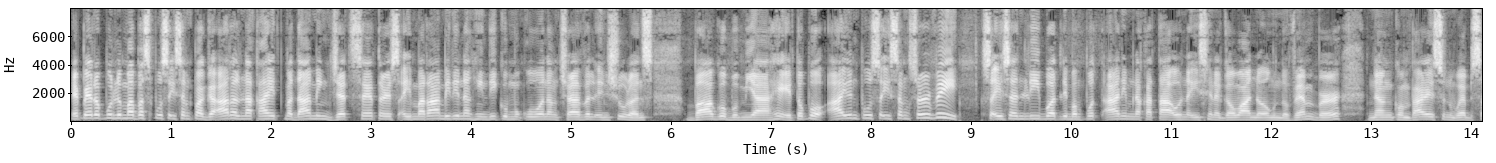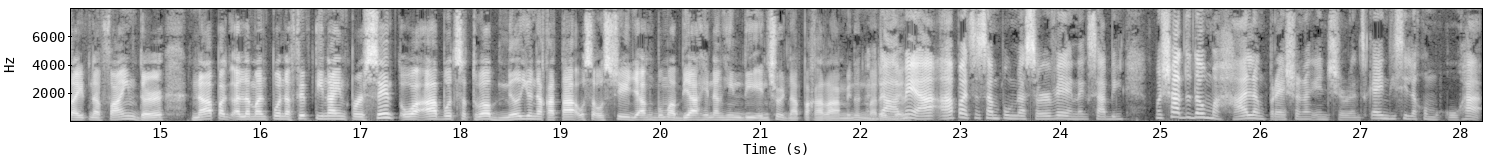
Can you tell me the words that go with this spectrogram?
Eh pero po lumabas po sa isang pag-aaral na kahit madaming jet setters ay marami din ang hindi kumukuha ng travel insurance bago bumiyahe. Ito po, ayon po sa isang survey sa 1,056 na katao na isinagawa noong November ng comparison website na Finder, napag-alaman po na 59% o aabot sa 12 million na katao sa Australia ang bumabiyahe ng hindi insured. Napakarami nun, Ang Maridel. dami ah, apat sa sampung na survey ang nagsabing masyado daw mahal ang presyo ng insurance kaya hindi sila kumukuha.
